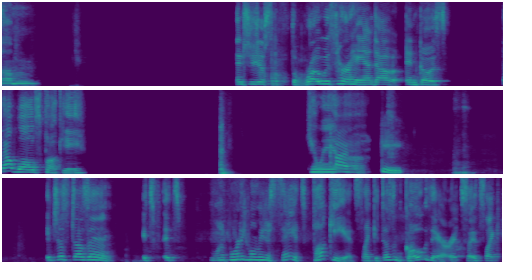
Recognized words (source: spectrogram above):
Um, and she just throws her hand out and goes, "That wall's fucky. Can we? Uh, Fucky. it just doesn't. It's it's. What more do you want me to say? It's fucky. It's like it doesn't go there. It's it's like,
